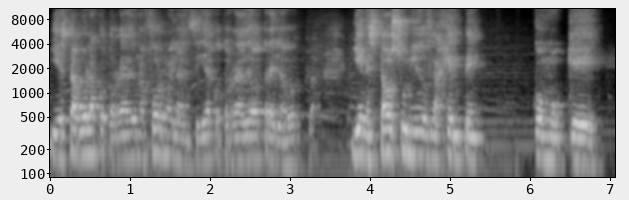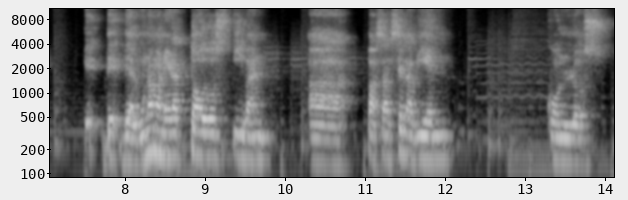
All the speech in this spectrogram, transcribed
Y esta bola cotorrea de una forma y la enseguida cotorrea de otra y la otra. Y en Estados Unidos la gente como que eh, de, de alguna manera todos iban a pasársela bien con los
